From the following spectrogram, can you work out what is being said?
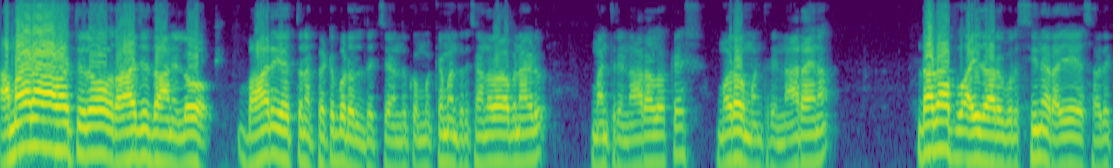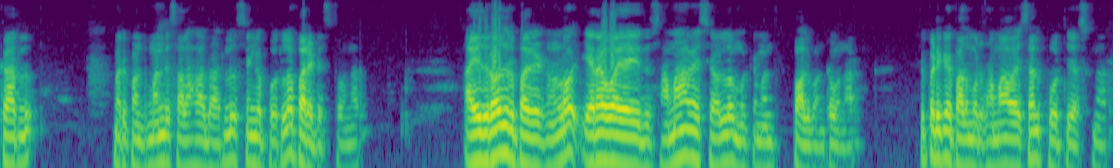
అమరావతిలో రాజధానిలో భారీ ఎత్తున పెట్టుబడులు తెచ్చేందుకు ముఖ్యమంత్రి చంద్రబాబు నాయుడు మంత్రి నారా లోకేష్ మరో మంత్రి నారాయణ దాదాపు ఐదు ఆరుగురు సీనియర్ ఐఏఎస్ అధికారులు మరి కొంతమంది సలహాదారులు సింగపూర్లో పర్యటిస్తున్నారు ఐదు రోజుల పర్యటనలో ఇరవై ఐదు సమావేశాల్లో ముఖ్యమంత్రి పాల్గొంటూ ఉన్నారు. ఇప్పటికే పదమూడు సమావేశాలు పూర్తి చేసుకున్నారు.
